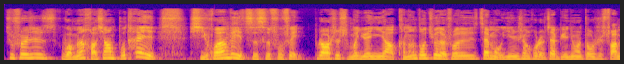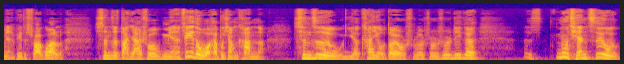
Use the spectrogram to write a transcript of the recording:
就说是我们好像不太喜欢为知识付费，不知道是什么原因啊？可能都觉得说在某音上或者在别的地方都是刷免费的刷惯了，甚至大家说免费的我还不想看呢，甚至也看有道友说说说这个，呃，目前只有。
